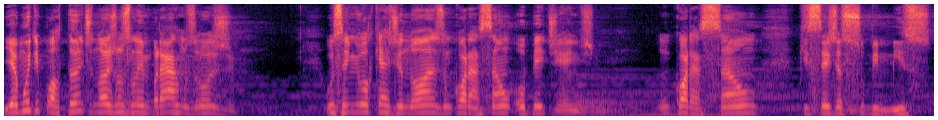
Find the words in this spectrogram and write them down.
E é muito importante nós nos lembrarmos hoje. O Senhor quer de nós um coração obediente, um coração que seja submisso.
